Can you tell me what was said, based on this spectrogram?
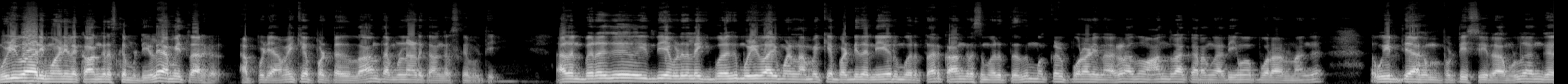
மொழிவாரி மாநில காங்கிரஸ் கமிட்டிகளை அமைத்தார்கள். அப்படி அமைக்கப்பட்டது தான் தமிழ்நாடு காங்கிரஸ் கமிட்டி. அதன் பிறகு இந்திய விடுதலைக்கு பிறகு மொழிவாரி மாநிலம் அமைக்க பண்டித நேரு மறுத்தார். காங்கிரஸ் மறுத்தது. மக்கள் போராடினார்கள். அதுவும் ஆந்திராக்காரங்க அதிகமாக போராடினாங்க. உயிர் தியாகம் பட்டி ஸ்ரீராமுலு அங்கே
